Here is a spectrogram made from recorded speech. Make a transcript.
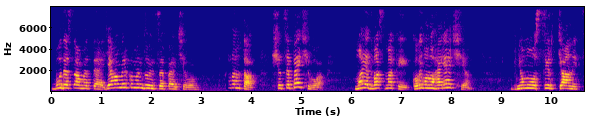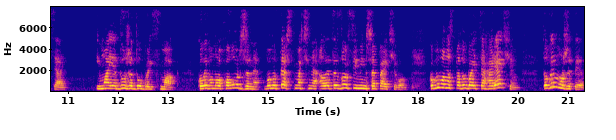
Буде саме те. Я вам рекомендую це печиво. Вам так, що це печиво має два смаки. Коли воно гаряче, в ньому сир тянеться і має дуже добрий смак. Коли воно охолоджене, воно теж смачне, але це зовсім інше печиво. Кому воно сподобається гарячим, то ви можете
